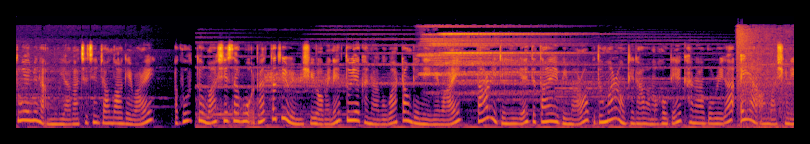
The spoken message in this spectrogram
သူ့ရဲ့မျက်နှာအမူအရာကချက်ချင်းပြောင်းသွားခဲ့ပါတယ်။အခုသူ့မှာရှေ့ဆက်ဖို့အတွက်တက်တိတွေမရှိတော့ဘဲနဲ့သူ့ရဲ့ခန္ဓာကိုယ်ကတောင့်တင်းနေခဲ့ပါတယ်။သားရီတင်းလေးရဲ့တသားရဲ့ဘေးမှာတော့ဘယ်သူမှတော့ထင်ထားမှာမဟုတ်တဲ့ခန္ဓာကိုယ်တွေကအဲ့ရအောင်မှရှိနေ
